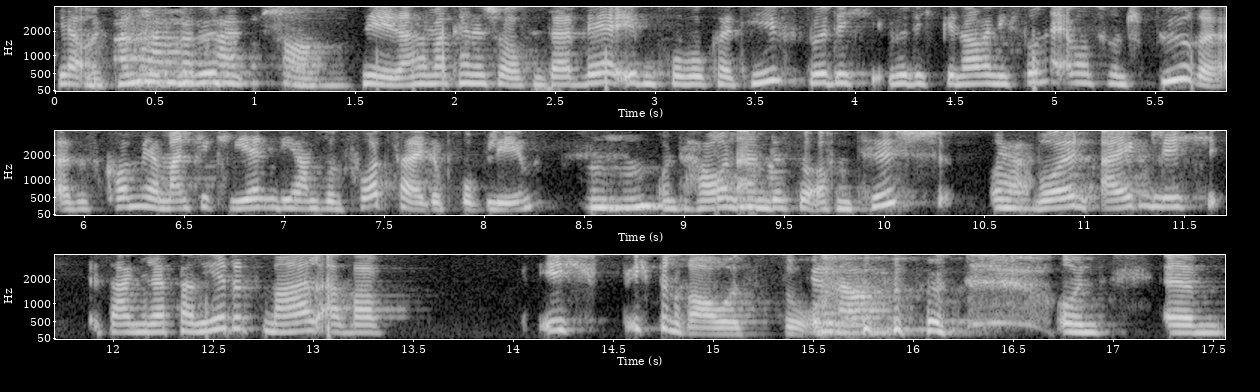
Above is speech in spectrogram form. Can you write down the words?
ja, und, und dann haben wir würden, keine Chance. Nee, dann haben wir keine Chance. Und da wäre eben provokativ, würde ich, würde ich genau, wenn ich so eine Emotion spüre, also es kommen ja manche Klienten, die haben so ein Vorzeigeproblem mhm. und hauen einem das so auf den Tisch und ja. wollen eigentlich sagen, reparier das mal, aber ich, ich bin raus, so. Genau. und ähm,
